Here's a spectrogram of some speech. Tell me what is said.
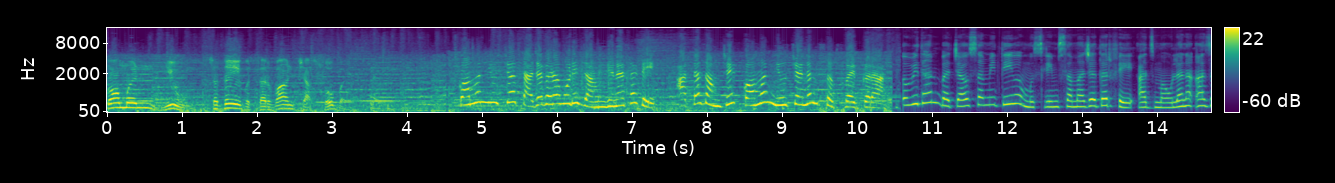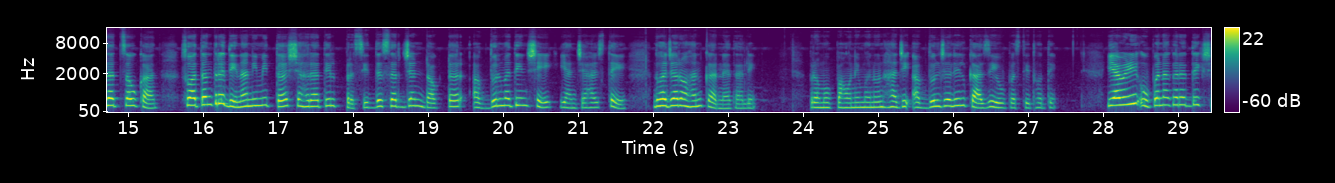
कॉमन न्यूज सदैव सर्वांच्या सोबत. कॉमन न्यूजच्या ताज्या घडामोडी जाणून घेण्यासाठी आताच आमचे कॉमन न्यूज चॅनल सबस्क्राईब करा. संविधान बचाव समिती व मुस्लिम समाजातर्फे आज मौलाना आझाद चौकात स्वातंत्र्य दिनानिमित्त शहरातील प्रसिद्ध सर्जन डॉक्टर अब्दुल मतीन शेख यांच्या हस्ते ध्वजारोहण करण्यात आले. प्रमुख पाहुणे म्हणून हाजी अब्दुल जलील काझी उपस्थित होते. यावेळी उपनगराध्यक्ष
